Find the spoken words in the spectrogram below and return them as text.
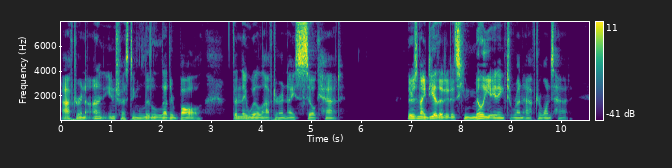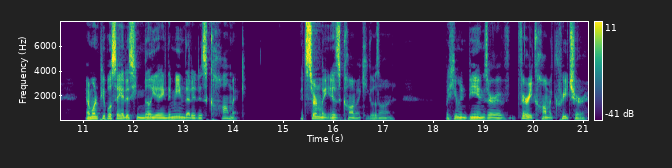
after an uninteresting little leather ball than they will after a nice silk hat. There is an idea that it is humiliating to run after one's hat. And when people say it is humiliating, they mean that it is comic. It certainly is comic, he goes on. But human beings are a very comic creature.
